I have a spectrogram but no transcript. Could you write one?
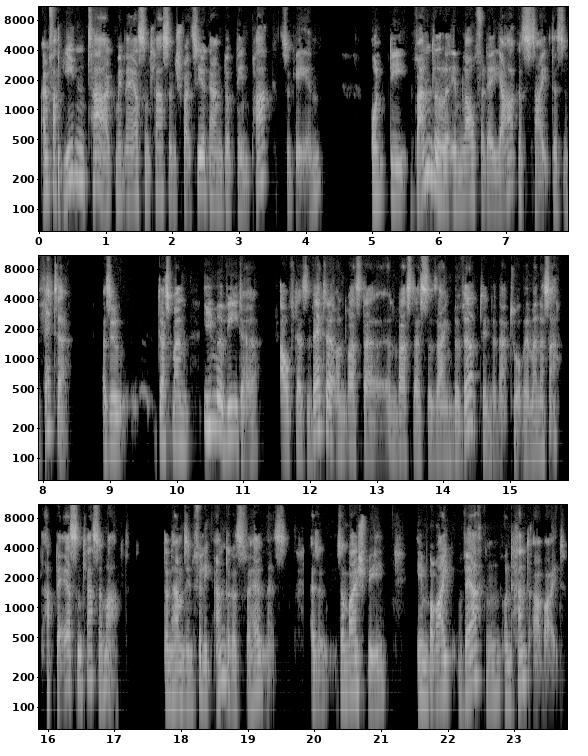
Einfach jeden Tag mit der ersten Klasse einen Spaziergang durch den Park zu gehen und die Wandel im Laufe der Jahreszeit, das Wetter, also dass man immer wieder auf das Wetter und was, da, was das sozusagen bewirkt in der Natur, wenn man das ab, ab der ersten Klasse macht, dann haben sie ein völlig anderes Verhältnis. Also zum Beispiel im Bereich Werken und Handarbeit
